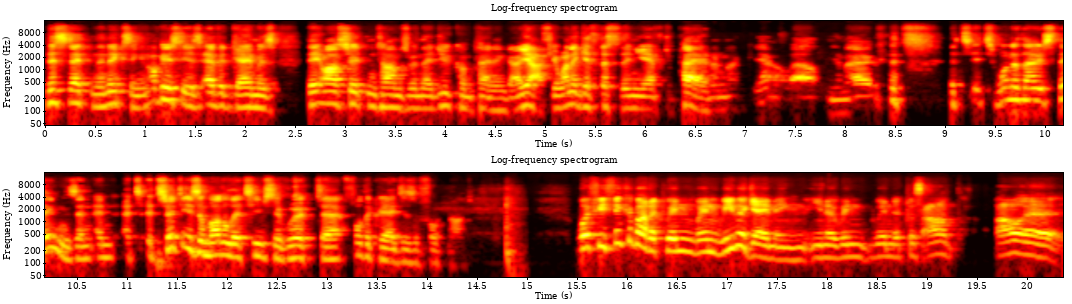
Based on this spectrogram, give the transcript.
this, that, and the next thing. And obviously, as avid gamers, there are certain times when they do complain and go, Yeah, if you want to get this, then you have to pay. And I'm like, Yeah, well, you know, it's it's one of those things. And, and it certainly is a model that seems to have worked uh, for the creators of Fortnite. Well, if you think about it, when when we were gaming, you know, when when it was our our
